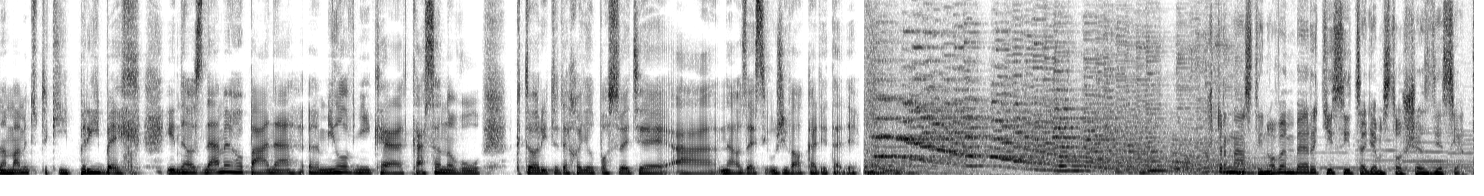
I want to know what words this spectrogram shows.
No máme tu taký príbeh jedného známeho pána, uh, milovníka Kasanovu, ktorý teda chodil po svete a naozaj si užíval kade tade. 14. november 1763,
